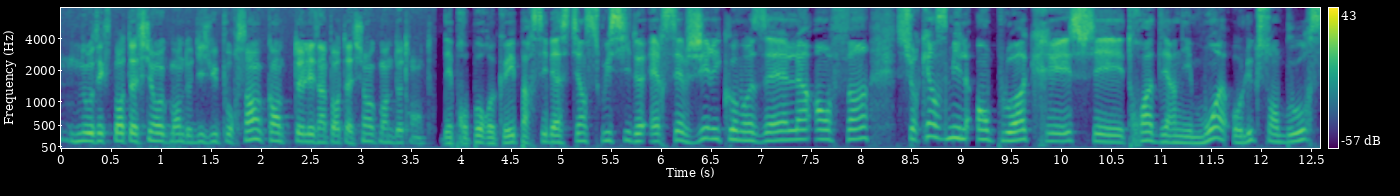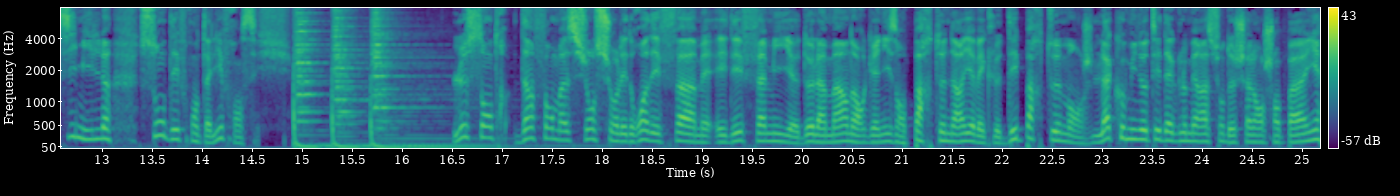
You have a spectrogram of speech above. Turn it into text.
nos exportations augmentent de 18% quand les importations augmentent de 30%. Des propos recueillis par Sébastien Swissy de RCF Jéricho Moselle. Enfin, sur 15 000 emplois créés ces trois derniers mois au Luxembourg, 6 000 sont des frontaliers français. Le Centre d'information sur les droits des femmes et des familles de la Marne organise en partenariat avec le département, la communauté d'agglomération de Châlons-Champagne,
